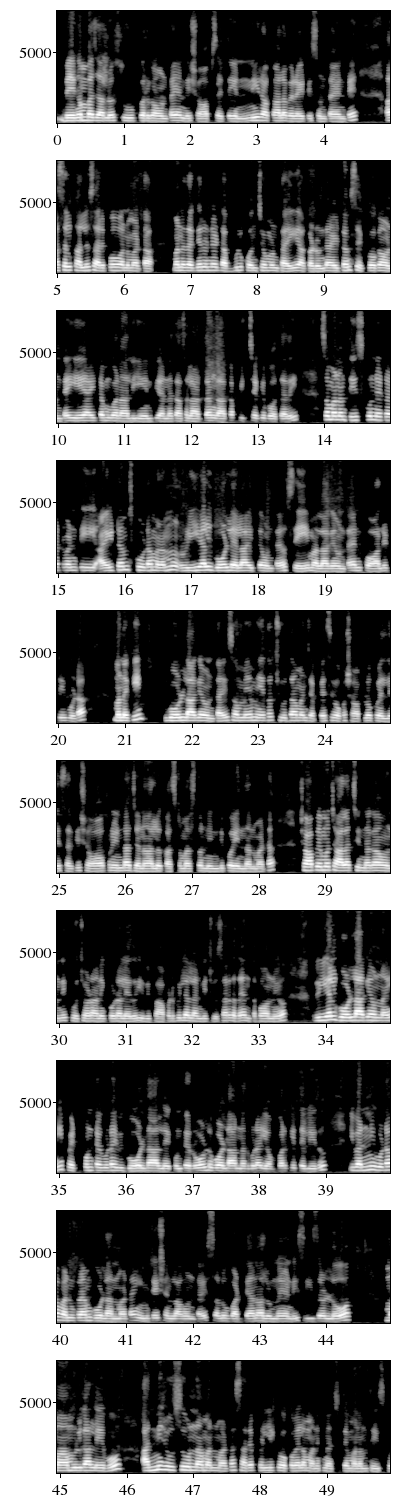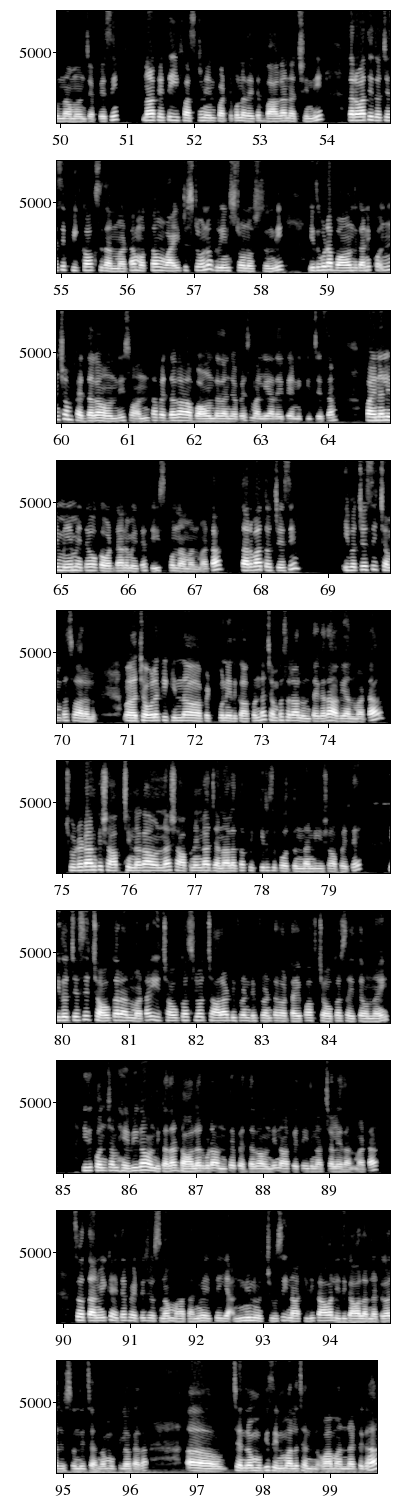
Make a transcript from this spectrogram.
బేగం బజార్లో సూపర్గా ఉంటాయండి షాప్స్ అయితే. ఎన్ని రకాల వెరైటీస్ ఉంటాయంటే అసలు కళ్ళు సరిపోవు అనమాట మన దగ్గర ఉండే డబ్బులు కొంచెం ఉంటాయి. అక్కడ ఉండే ఐటమ్స్ ఎక్కువగా ఉంటాయి. ఏ ఐటమ్ కొనాలి ఏంటి అన్నది అసలు అర్థం కాక పిచ్చెకి పోతుంది. సో మనం తీసుకునేటటువంటి ఐటమ్స్ కూడా మనం రియల్ గోల్డ్ ఎలా అయితే ఉంటాయో సేమ్ అలాగే ఉంటాయి. అండ్ క్వాలిటీ కూడా మనకి గోల్డ్ లాగే ఉంటాయి. సో మేము ఏదో చూద్దామని చెప్పేసి ఒక షాప్లోకి వెళ్ళేసరికి షాప్ నిండా జనాలు కస్టమర్స్తో షాప్ ఏమో చాలా చిన్నగా ఉంది. కూర్చోడానికి కూడా లేదు. ఇవి పాపడి బిళ్ళలు అండి చూసారు కదా ఎంత బాగున్నాయో. రియల్ గోల్డ్ లాగే ఉన్నాయి. పెట్టుకుంటే కూడా ఇవి గోల్డా లేకుంటే రోల్డ్ గోల్డా అన్నది కూడా ఎవ్వరికి తెలియదు ఇవన్నీ కూడా వన్ గ్రామ్ గోల్డ్ అన్నమాట. ఇమిటేషన్ లాగా ఉంటాయి. అసలు వడ్డానాలు ఉన్నాయండి. సీజర్లో మామూలుగా లేవు. అన్ని చూస్తూ ఉన్నాం అనమాట సరే పెళ్ళికి ఒకవేళ మనకి నచ్చితే మనం తీసుకుందాము అని చెప్పేసి నాకైతే ఈ ఫస్ట్ నేను పట్టుకున్నది అయితే బాగా నచ్చింది. తర్వాత ఇది వచ్చేసి పికాక్స్ అనమాట మొత్తం వైట్ స్టోన్ గ్రీన్ స్టోన్ వస్తుంది. ఇది కూడా బాగుంది కానీ కొంచెం పెద్దగా ఉంది. సో అంత పెద్దగా బాగుండదు అని చెప్పేసి మళ్ళీ అదైతే ఎన్నికి ఇచ్చేసాం. ఫైనలీ మేమైతే ఒక వడ్డానం అయితే తీసుకున్నాం అనమాట తర్వాత వచ్చేసి ఇవి వచ్చేసి చెంపస్వారాలు. చెవులకి కింద పెట్టుకునేది కాకుండా చెంపసరాలు ఉంటాయి కదా అవి అన్నమాట. చూడడానికి షాప్ చిన్నగా ఉన్న షాప్ నిండా జనాలతో కిక్కిరిసిపోతుందండి ఈ షాప్ అయితే. ఇది వచ్చేసి చౌకర్ అన్నమాట. ఈ చౌకర్స్లో చాలా different different type of chokers అయితే ఉన్నాయి. ఇది కొంచెం హెవీగా ఉంది కదా డాలర్ కూడా అంతే పెద్దగా ఉంది. నాకైతే ఇది నచ్చలేదు అనమాట సో తన్వికి అయితే పెట్టి చూసినాం మా తన్వి అయితే అన్ని నువ్వు చూసి నాకు ఇది కావాలి ఇది కావాలి అన్నట్టుగా చూస్తుంది చంద్రముఖిలో కదా. చంద్రముఖి సినిమాలో చంద్రవామ అన్నట్టుగా.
